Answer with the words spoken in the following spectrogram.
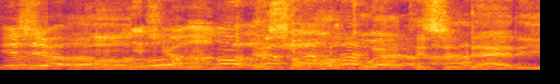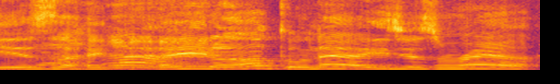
"It's your uncle." It's your uncle. It's your uncle after it's your daddy. It's like he the uncle now. He's just around.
